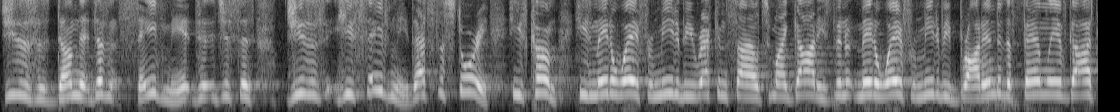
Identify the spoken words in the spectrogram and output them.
Jesus has done that. It doesn't save me. It, just says, Jesus, He saved me. That's the story. He's come. He's made a way for me to be reconciled to my God. He's been made a way for me to be brought into the family of God.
